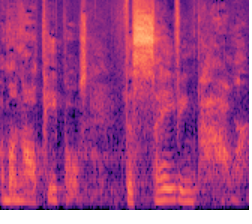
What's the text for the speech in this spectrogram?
among all peoples. The saving power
